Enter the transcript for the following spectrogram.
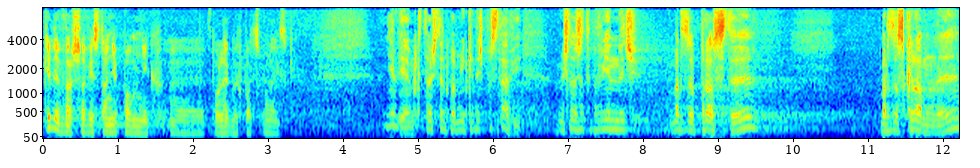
kiedy w Warszawie stanie pomnik y, poległych pod Smoleńskiem? Nie wiem, ktoś ten pomnik kiedyś postawi. Myślę, że to powinien być bardzo prosty, bardzo skromny,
